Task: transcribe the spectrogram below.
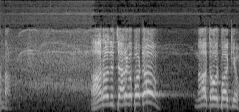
ఉన్నా. ఆ రోజు చేరకపోవటం నా దౌర్భాగ్యం.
